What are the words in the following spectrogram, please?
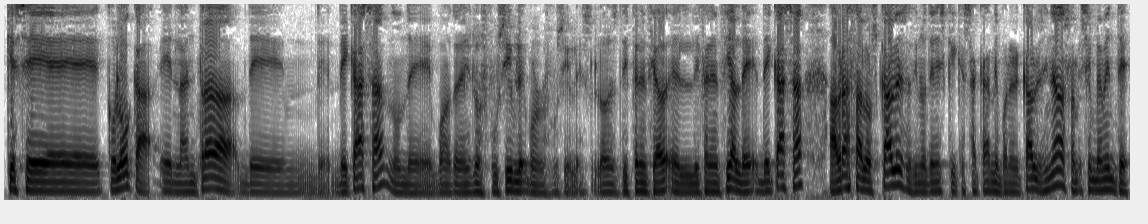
que se coloca en la entrada de, de, casa, donde bueno tenéis los fusibles, bueno los fusibles, los diferencial, el diferencial de, casa, abraza los cables, es decir, no tenéis que sacar ni poner cables ni nada, simplemente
